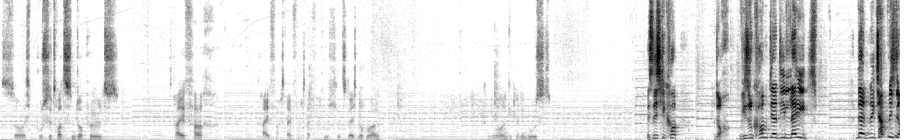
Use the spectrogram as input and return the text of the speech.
So, ich pushe trotzdem doppelt. Dreifach. Dreifach, dreifach, dreifach. Mich jetzt gleich nochmal. Come on, gib mir den Boost. Ist nicht gekommen. Doch, wieso kommt der delayed? Nein, ich hab nicht...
